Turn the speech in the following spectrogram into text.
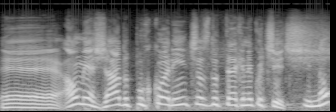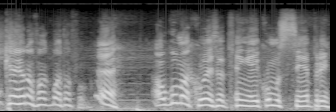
é, almejado por Corinthians do técnico Tite. E não quer renovar com o Botafogo. É. Alguma coisa tem aí, como sempre,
